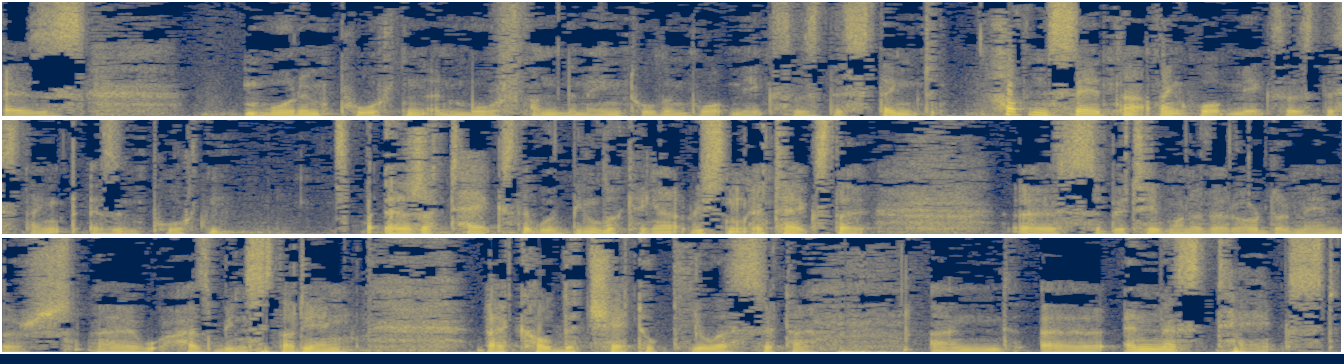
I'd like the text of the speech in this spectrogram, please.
is more important and more fundamental than what makes us distinct. Having said that, I think what makes us distinct is important. There's a text that we've been looking at recently, a text that uh, Subhuti, one of our order members, uh, has been studying, uh, called the Cetokhila Sutta. And uh, in this text,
